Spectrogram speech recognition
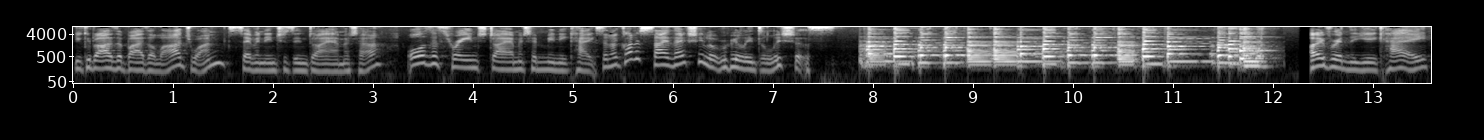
You could either buy the large one, 7 inches in diameter, or the 3 inch diameter mini cakes. And I've got to say, they actually look really delicious. Over in the UK,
